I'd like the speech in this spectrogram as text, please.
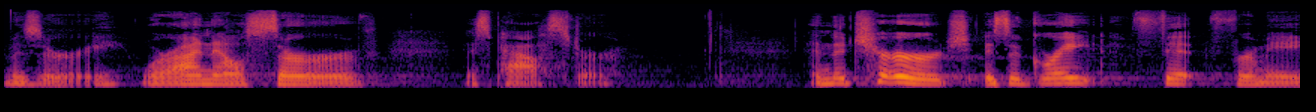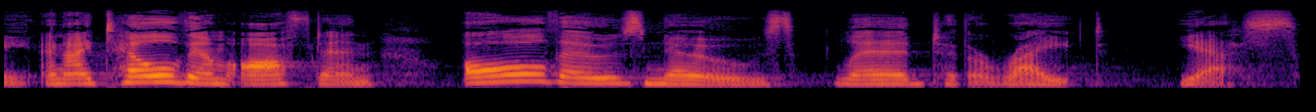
Missouri, where I now serve as pastor. And the church is a great fit for me, and I tell them often all those no's led to the right yes,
